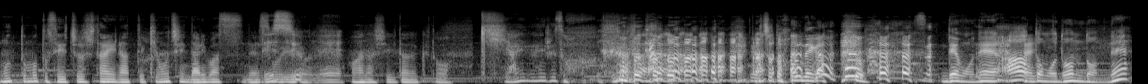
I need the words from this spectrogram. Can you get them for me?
もっともっと成長したいなっていう気持ちになりますね。ですよね。お話いただくと。気合がいるぞ。今ちょっと本音が。でもねアートもどんどんね、はい、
